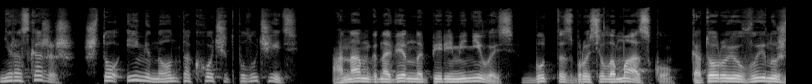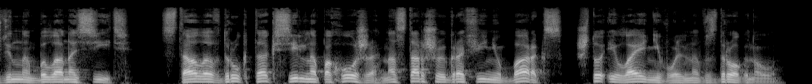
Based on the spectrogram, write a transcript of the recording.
Не расскажешь, что именно он так хочет получить?» Она мгновенно переменилась, будто сбросила маску, которую вынуждена была носить. Стала вдруг так сильно похожа на старшую графиню Баркс, что Илай невольно вздрогнул.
